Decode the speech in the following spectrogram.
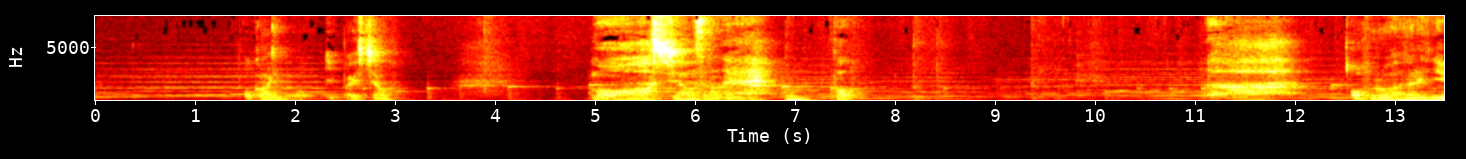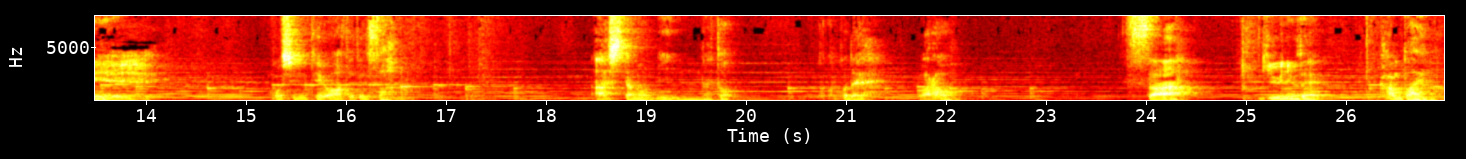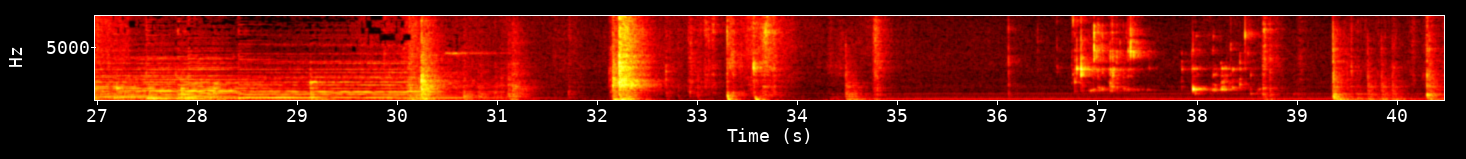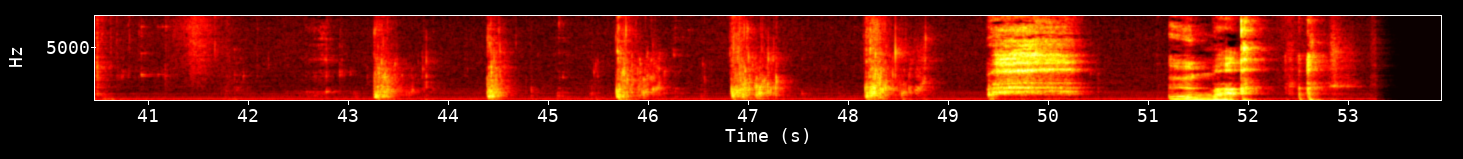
おかわりもいっぱいしちゃおう。もう幸せだねほんと。ああお風呂上がりに腰に手を当ててさ明日もみんなとここで笑おう。さあ牛乳で乾杯。うまっ。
